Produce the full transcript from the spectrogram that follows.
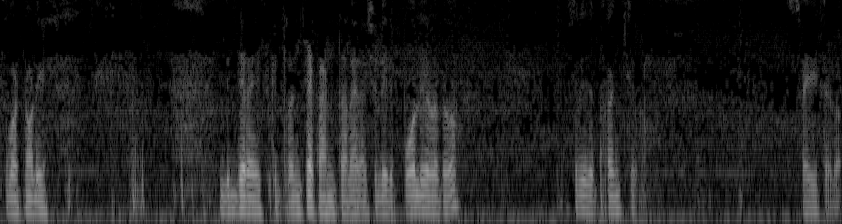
ಸೊ ಬಟ್ ನೋಡಿ, ಬಿದ್ದಿರೋ ಇಸ್ಕೆ ಟ್ರಂಚೇ ಕಾಣ್ತಾ ಇಲ್ಲ. ಆ್ಯಕ್ಚುಲಿ ಇದು ಪೋಲ್ ಇರೋದು. ಆ್ಯಕ್ಚುಲಿ ಇದು ಟ್ರಂಚು ಸ್ಟ್ರೈಟ್ ಇದು.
